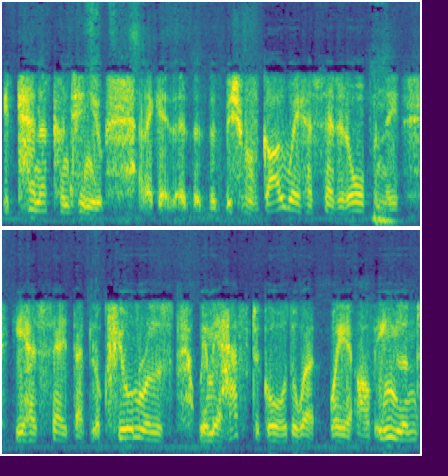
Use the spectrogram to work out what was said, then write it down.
it cannot continue. And the, the Bishop of Galway has said it openly. He has said that, look, funerals, we may have to go the way of England,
